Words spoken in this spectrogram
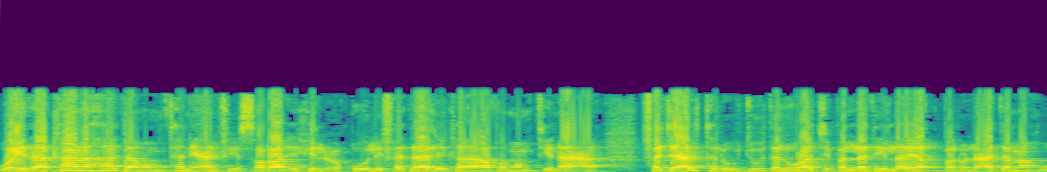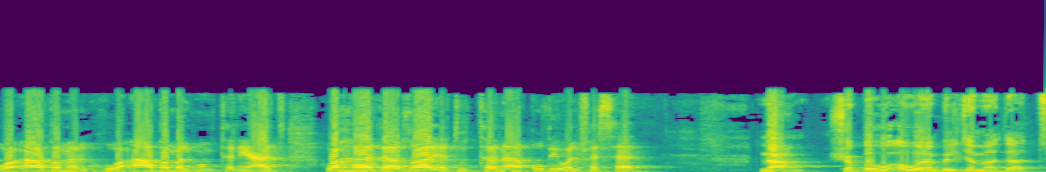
وإذا كان هذا ممتنعا في صرائح العقول فذلك أعظم امتناعا فجعلت الوجود الواجب الذي لا يقبل العدم هو أعظم هو أعظم الممتنعات وهذا غاية التناقض والفساد نعم شبهوا أولا بالجمادات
